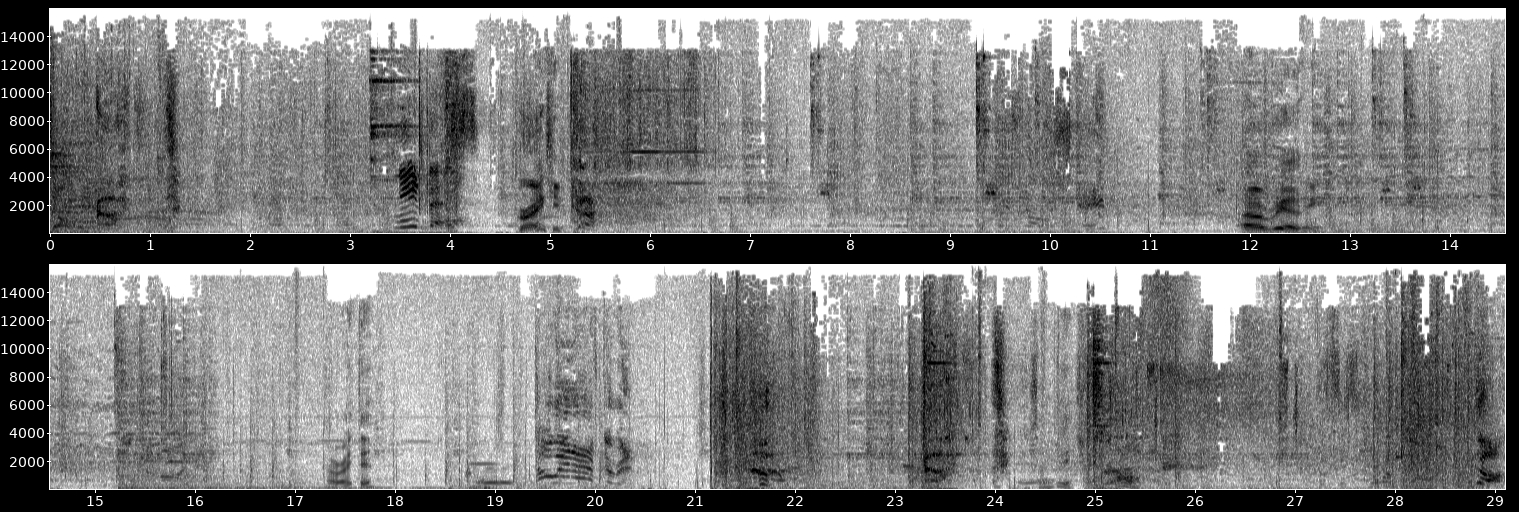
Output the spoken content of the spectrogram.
Son of a bitch. Need this. Great. Thank you. Oh, really? Alright then. Son of a bitch. Oh.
